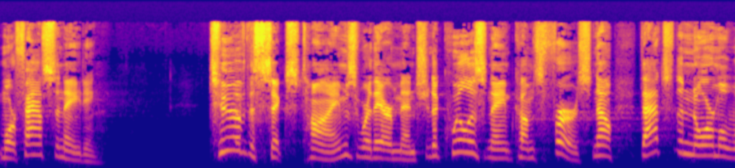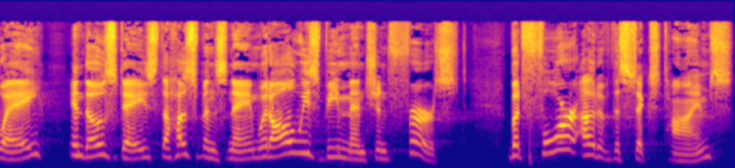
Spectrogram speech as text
more fascinating. Two of the six times where they are mentioned, Aquila's name comes first. Now, that's the normal way in those days, the husband's name would always be mentioned first. But four out of the six times,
